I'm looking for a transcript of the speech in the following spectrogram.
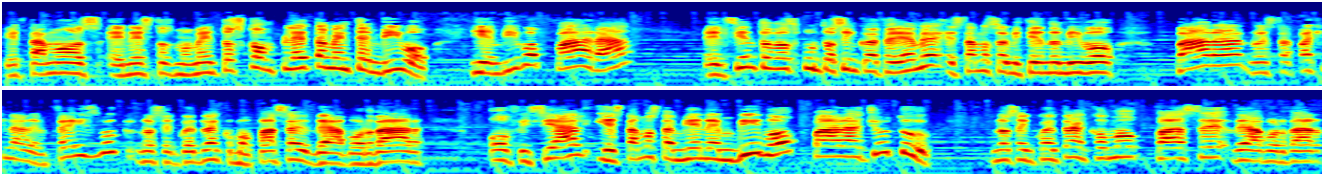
que estamos en estos momentos completamente en vivo. Y en vivo para el 102.5 FM, estamos transmitiendo en vivo para nuestra página de Facebook, nos encuentran como Pase de Abordar Oficial y estamos también en vivo para YouTube nos encuentran como Pase de Abordar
